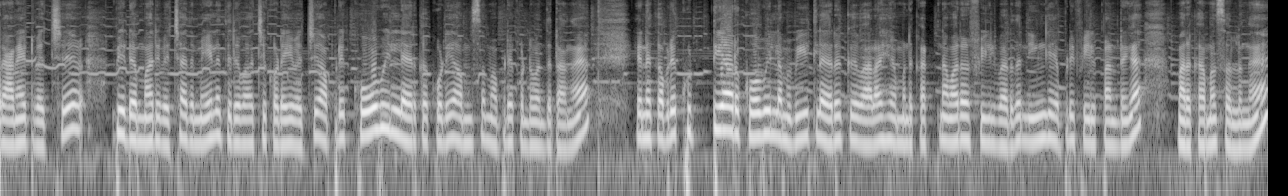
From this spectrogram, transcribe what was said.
கிரானைட் வச்சு பீடை மாதிரி வச்சு அது மேலே திருவாச்சி கொடையை வச்சு அப்படியே கோவிலில் இருக்கக்கூடிய அம்சம் அப்படியே கொண்டு வந்துட்டாங்க. எனக்கு அப்படியே குட்டியாக ஒரு கோவில் நம்ம வீட்டில் இருக்குது வராகி அம்மன் கட்டின மாதிரி ஒரு ஃபீல் வருது. நீங்கள் எப்படி ஃபீல் பண்ணுறீங்க மறக்காமல் சொல்லுங்கள்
